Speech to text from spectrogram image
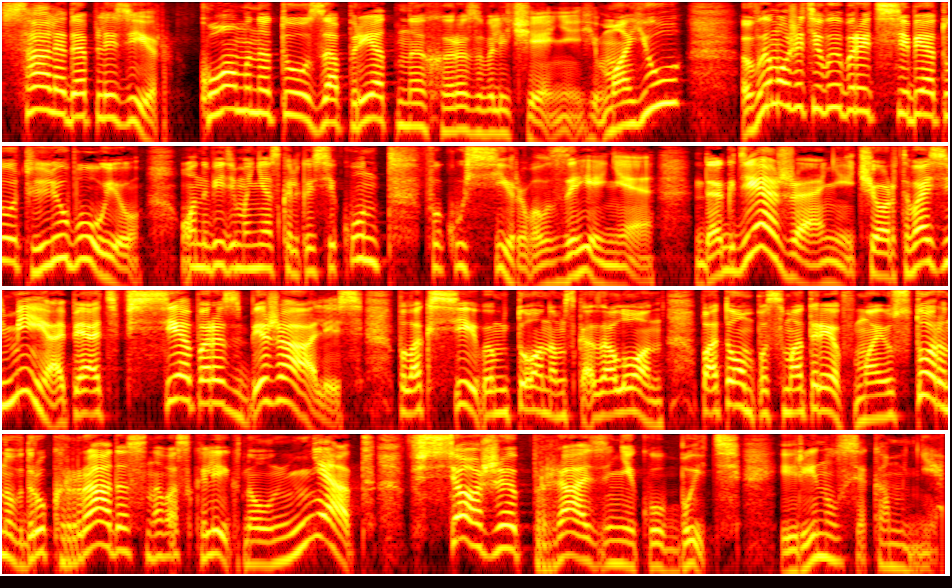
«сале де плезир», комнату запретных развлечений. Мою вы можете выбрать себе тут любую. Он, видимо, несколько секунд фокусировал зрение. Да где же они, черт возьми, опять все поразбежались? Плаксивым тоном сказал он. Потом, посмотрев в мою сторону, вдруг радостно воскликнул. «Нет, все же празднику быть!» и ринулся ко мне.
